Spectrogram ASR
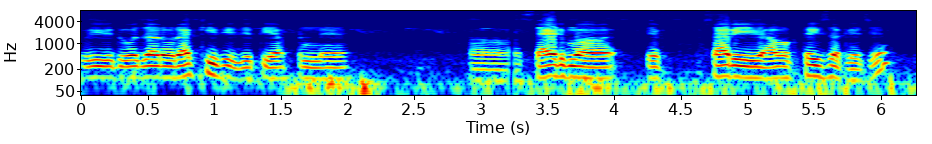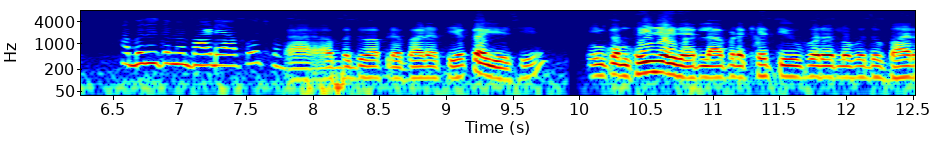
વિવિધ ઓજારો રાખી છે જેથી આપણને સાઈડમાં એક સારી આવક થઈ શકે છે. આ બધું તમે ભાડે આપો છો? આ આ બધું આપણે ભાડેથી અકાવીએ છીએ. ઇન્કમ થઈ જાય છે એટલે આપણે ખેતી ઉપર એટલો બધો ભાર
